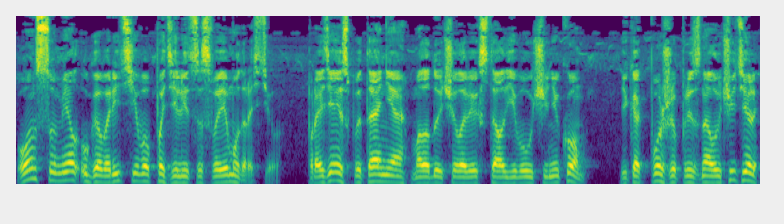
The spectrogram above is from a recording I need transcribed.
он сумел уговорить его поделиться своей мудростью. Пройдя испытания, молодой человек стал его учеником, и, как позже признал учитель,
